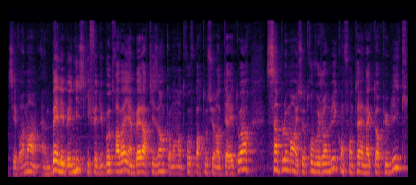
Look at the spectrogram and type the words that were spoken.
C'est vraiment un bel ébéniste qui fait du beau travail, un bel artisan comme on en trouve partout sur notre territoire. Simplement, il se trouve aujourd'hui confronté à un acteur public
